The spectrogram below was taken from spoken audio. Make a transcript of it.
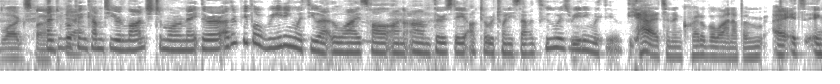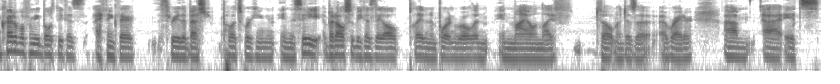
blog spot. And people Yeah. can come to your launch tomorrow night. There are other people reading with you at the Wise Hall on um, Thursday, October 27th. Who is reading with you? Yeah, it's an incredible lineup. and uh, it's incredible for me both because I think they're three of the best poets working in, the city, but also because they all played an important role in, in my own life development as a, a writer. Um, uh, it's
